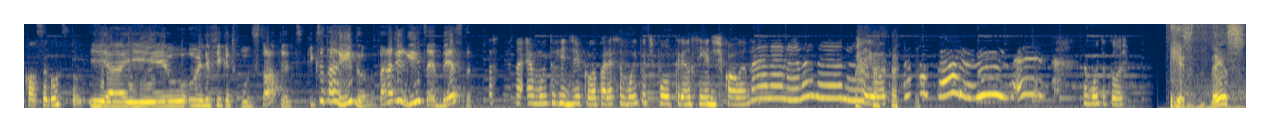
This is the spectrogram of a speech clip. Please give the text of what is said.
Coça gostoso. E aí o, ele fica tipo, stop it. O que, que você tá rindo? Para de rir, você é besta. Essa cena é muito ridícula, parece muito tipo criancinha de escola. Na, na, na, na, na, na, e o outro. "Ah, para! É, é muito tosco. Is this?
